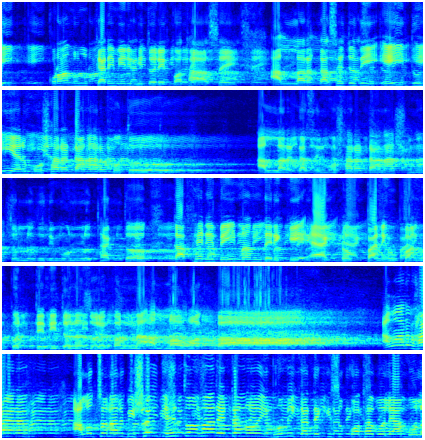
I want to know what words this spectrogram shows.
এই কোরআনুল কারিমের ভিতরে কথা আছে, আল্লাহর কাছে যদি এই দুনিয়ার মশার ডানার মতো আল্লাহর কাছে মশার ডানা সমতুল্য যদি মূল্য থাকতো, কাফের বেঈমানদেরকে এক ঢোক পানি উপান করতে দিত না, জোরে কন্যা, আল্লাহ আমার ভাইরা আলোচনার বিষয় যেহেতু আমার, এটা নয়, ভূমিকাতে কিছু কথা বলে মূল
